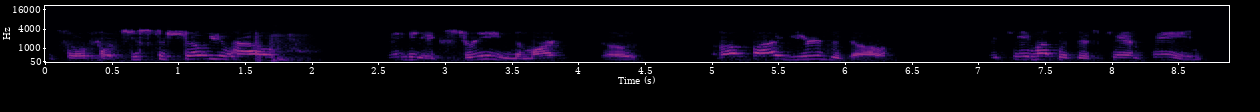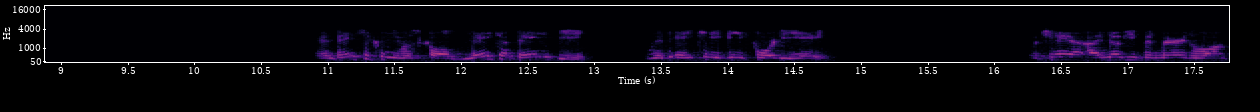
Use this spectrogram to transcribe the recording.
and so forth. Just to show you how maybe extreme the market goes. About five years ago, they came up with this campaign, and basically it was called "Make a Baby with AKB48." So Jay, I know you've been married a long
